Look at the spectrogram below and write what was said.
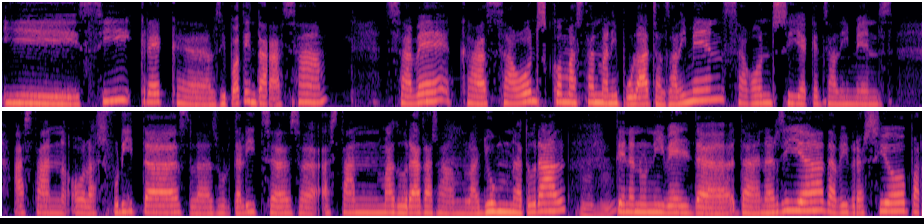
i sí crec que els hi pot interessar saber que segons com estan manipulats els aliments, segons si aquests aliments estan, o les fruites, les hortalitzes, eh, estan madurades amb la llum natural, uh mhm. -huh. tenen un nivell d'energia, de, de vibració, per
